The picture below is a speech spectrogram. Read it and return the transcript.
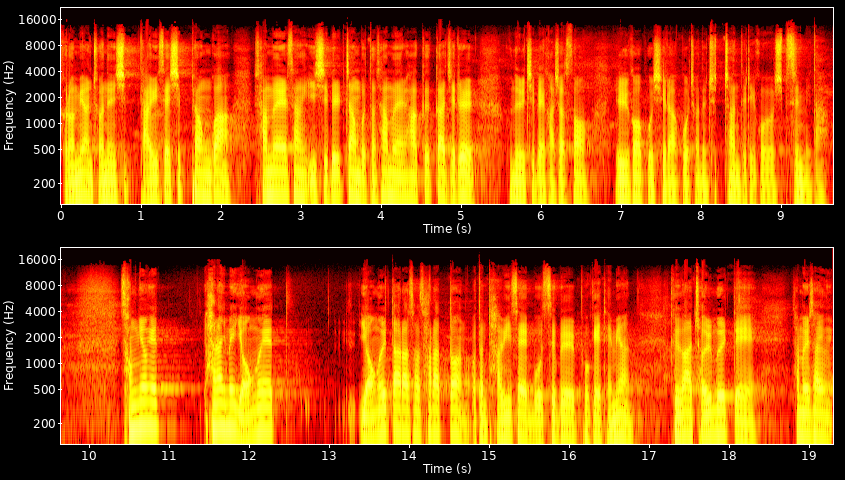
그러면 저는 다윗의 10편과 사무엘상 21장부터 사무엘하 끝까지를 오늘 집에 가셔서 읽어보시라고 저는 추천드리고 싶습니다. 성령의 하나님의 영의 영을 따라서 살았던 어떤 다윗의 모습을 보게 되면 그가 젊을 때 사무엘상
